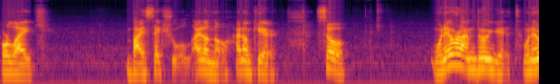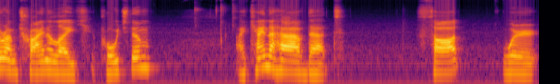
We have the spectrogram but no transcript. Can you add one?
Or like bisexual. I don't know. I don't care. So, whenever I'm doing it, whenever I'm trying to like approach them, I kind of have that thought where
